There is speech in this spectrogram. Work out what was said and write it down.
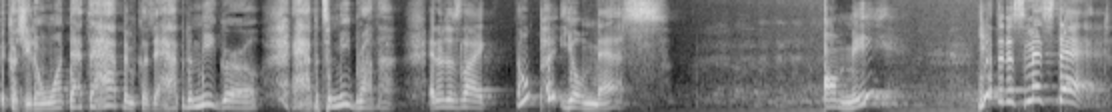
because you don't want that to happen because it happened to me, girl. It happened to me, brother. And I'm just like, don't put your mess on me. You have to dismiss that.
